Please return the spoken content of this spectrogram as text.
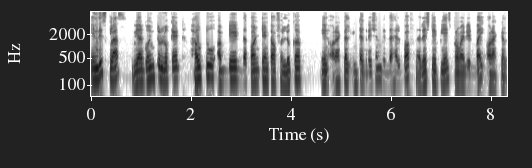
In this class, we are going to look at how to update the content of a lookup in Oracle integration with the help of REST APIs provided by Oracle.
